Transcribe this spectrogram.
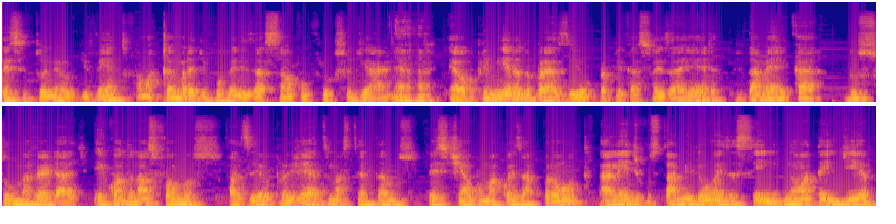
esse túnel de vento é uma câmara de pulverização com fluxo de ar, né? Uhum. É o primeiro do Brasil para aplicações aéreas da América do Sul, na verdade. E quando nós fomos fazer o projeto, nós tentamos ver se tinha alguma coisa pronta. Além de custar milhões, assim, não atendia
